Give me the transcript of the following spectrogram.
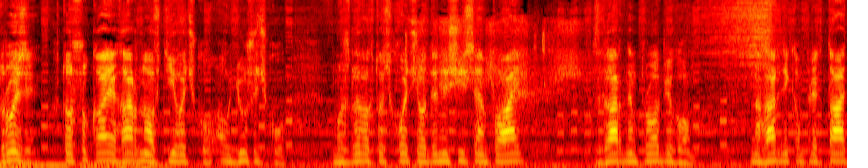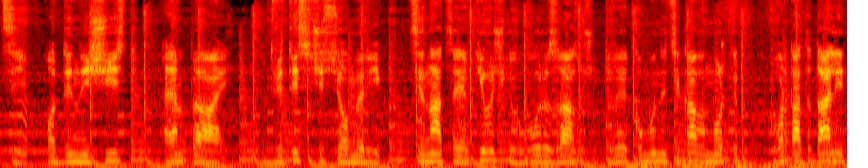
Друзі, хто шукає гарну автівочку, аудюшечку, можливо, хтось хоче 1,6 MPI з гарним пробігом, на гарній комплектації 1,6 MPI 2007 рік. Ціна цієї автівочки говорю зразу, щоб ви кому не цікаво, можете гортати далі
